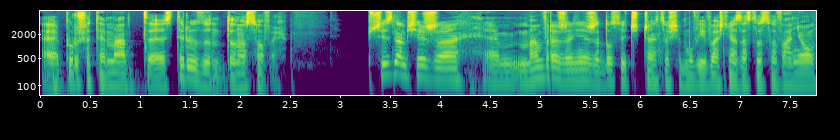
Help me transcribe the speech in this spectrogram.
e, porusza temat e, sterydów donosowych. Przyznam się, że mam wrażenie, że dosyć często się mówi właśnie o zastosowaniu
